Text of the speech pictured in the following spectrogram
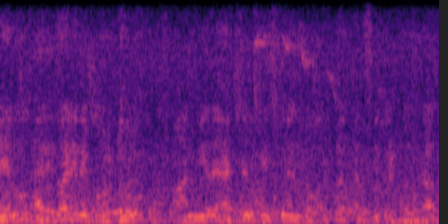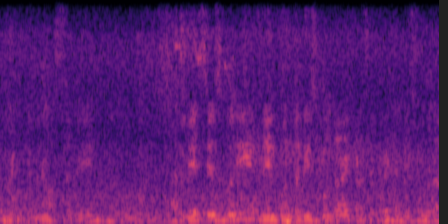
నేను ఎంక్వైరీ రిపోర్టు దాని మీద యాక్షన్ తీసుకునేంత వరకు అది సీక్రెట్ డాక్యుమెంట్ కిందనే వస్తుంది. బేస్ చేసుకొని నేను కొంత తీసుకుంటా ఇక్కడ సెక్యూరిటీ తీసుకుంటా.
